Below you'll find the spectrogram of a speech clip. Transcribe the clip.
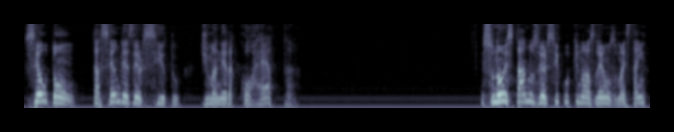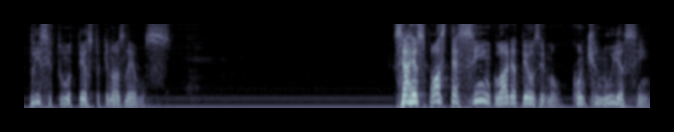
seu dom está sendo exercido de maneira correta, isso não está nos versículos que nós lemos, mas está implícito no texto que nós lemos. Se a resposta é sim, glória a Deus, irmão, continue assim.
